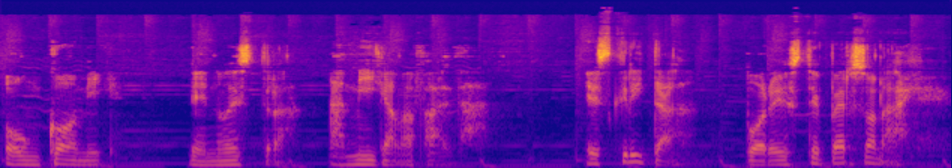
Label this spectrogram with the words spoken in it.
o un cómic de nuestra amiga Mafalda? Escrita por este personaje.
